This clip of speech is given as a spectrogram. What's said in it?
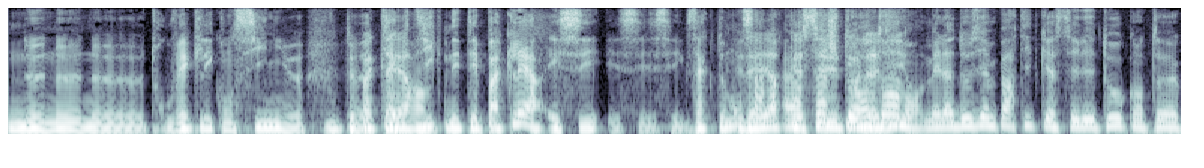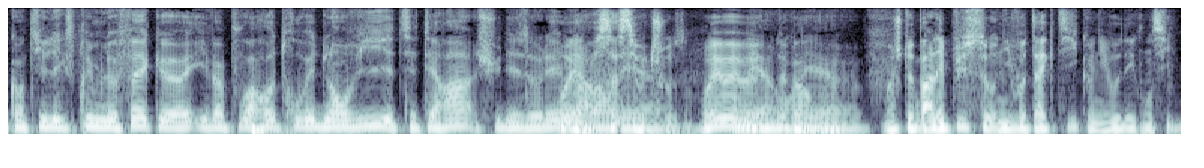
ne, ne, ne, trouvaient que les consignes euh, tactiques n'étaient pas claires. Et c'est exactement ça. Alors ça, je peux entendre. Mais la deuxième partie de Castelletto, quand, euh, quand il exprime le fait qu'il va pouvoir retrouver de l'envie, etc. Je suis désolé. Oui, alors ça c'est autre chose. Oui, oui, oui, d'accord. Moi, je te parlais plus au niveau tactique, au niveau des consignes.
